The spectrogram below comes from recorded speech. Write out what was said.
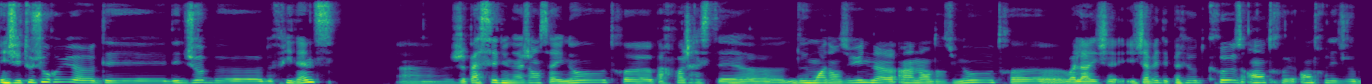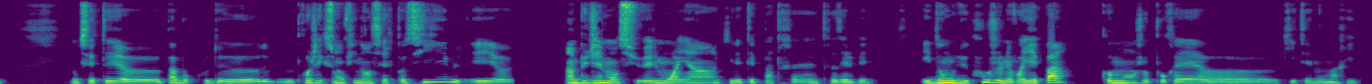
Et j'ai toujours eu euh, des, des jobs euh, de freelance je passais d'une agence à une autre parfois je restais deux mois dans une un an dans une autre voilà j'avais des périodes creuses entre entre les jobs donc c'était euh, pas beaucoup de, de, projections financières possibles et euh, un budget mensuel moyen qui n'était pas très très élevé. Et donc du coup, je ne voyais pas comment je pourrais euh, quitter mon mari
